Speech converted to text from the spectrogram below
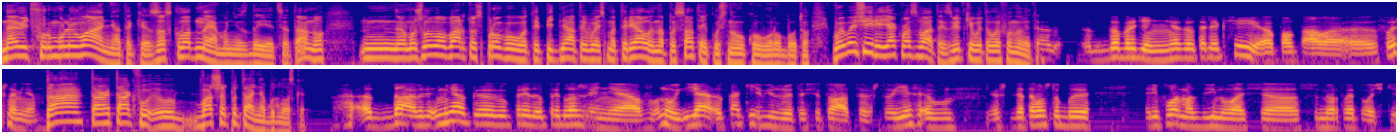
Навіть формулювання таке заскладне, мені здається. Та? Ну, м, можливо, варто спробувати підняти весь матеріал і написати якусь наукову роботу. Ви в ефірі, як вас звати? Звідки ви телефонуєте? Добрый день, меня зовут Алексей, э, Полтава. Э, Слышно меня? Так, так, так. фу- е, Ваше питання, будь ласка. Э, Да, у меня э, пред- предложение. Ну, я как я вижу эту ситуацию, что есть э, в- для того, чтобы реформа сдвинулась э, с мертвой точки,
